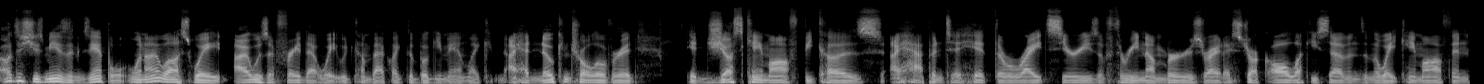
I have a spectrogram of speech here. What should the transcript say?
i'll just use me as an example when i lost weight i was afraid that weight would come back like the boogeyman like i had no control over it it just came off because I happened to hit the right series of three numbers, right? I struck all lucky sevens and the weight came off. And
